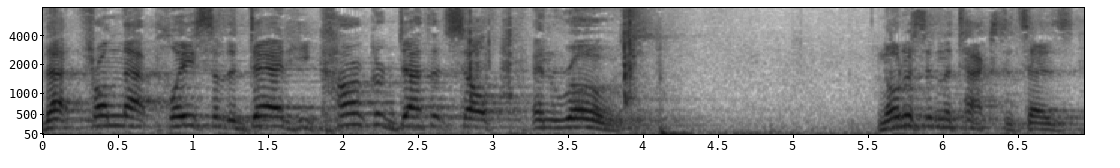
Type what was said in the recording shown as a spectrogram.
that from that place of the dead he conquered death itself and rose. Notice in the text it says,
